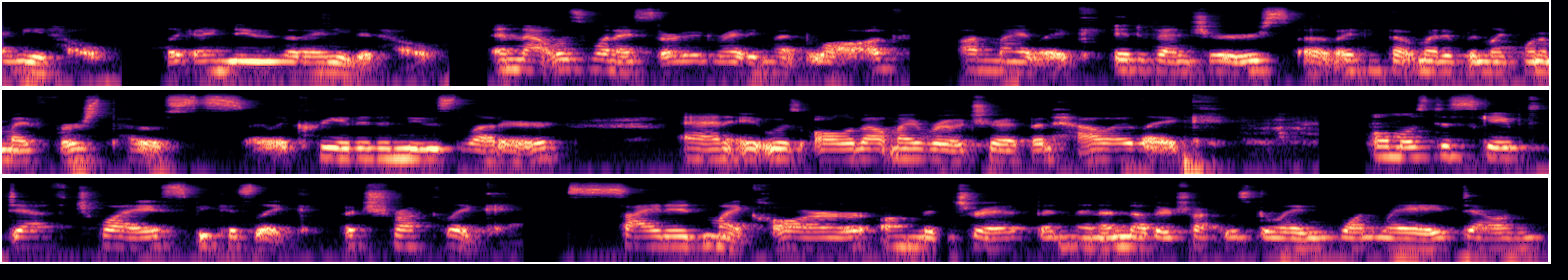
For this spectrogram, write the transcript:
I need help. Like I knew that I needed help. And that was when I started writing my blog on my like adventures of I think that might have been like one of my first posts. I like created a newsletter and it was all about my road trip and how I like almost escaped death twice because like a truck like sided my car on the trip and then another truck was going one way down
